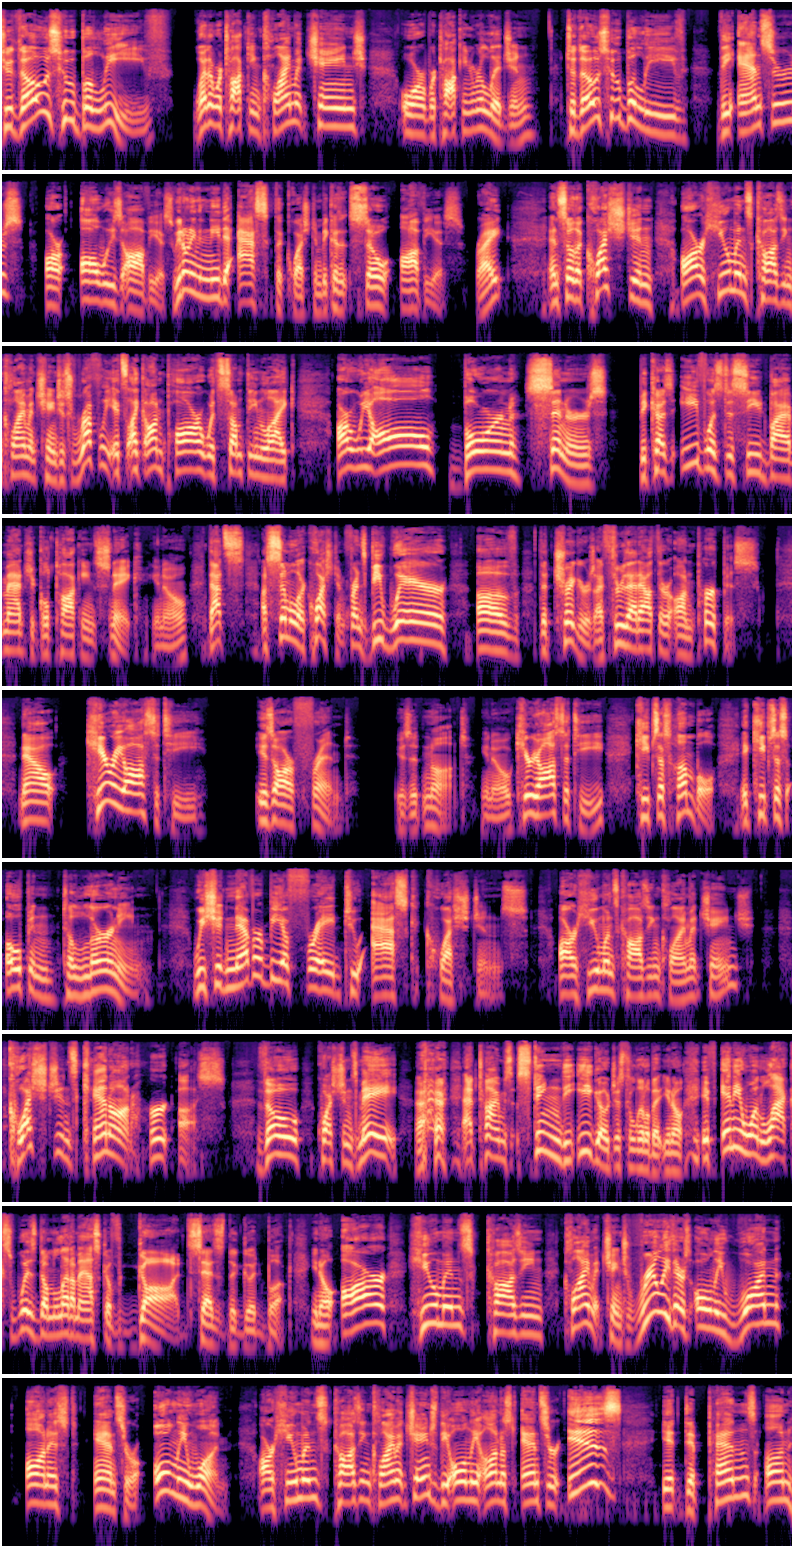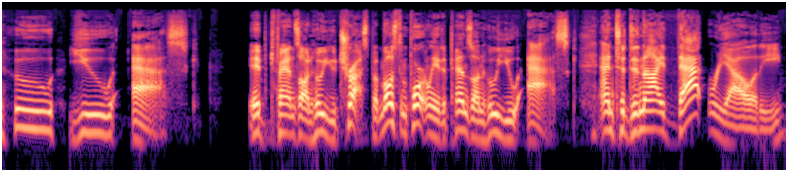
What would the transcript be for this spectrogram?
To those who believe, whether we're talking climate change or we're talking religion, to those who believe the answers are always obvious. We don't even need to ask the question because it's so obvious, right? And so the question, are humans causing climate change? It's roughly, it's like on par with something like, are we all born sinners because Eve was deceived by a magical talking snake, you know? That's a similar question. Friends, beware of the triggers. I threw that out there on purpose. Now, curiosity is our friend is it not? You know, curiosity keeps us humble, it keeps us open to learning. We should never be afraid to ask questions. Are humans causing climate change? Questions cannot hurt us. Though questions may at times sting the ego just a little bit, you know, if anyone lacks wisdom, let him ask of God, says the good book. You know, are humans causing climate change? Really, there's only one honest answer. Only one. Are humans causing climate change? The only honest answer is it depends on who you ask. It depends on who you trust, but most importantly, it depends on who you ask. And to deny that reality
